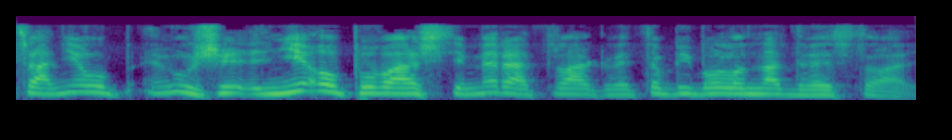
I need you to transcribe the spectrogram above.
sa neop- už neopovážte merať tlak, veď to by bolo na 200 aj.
